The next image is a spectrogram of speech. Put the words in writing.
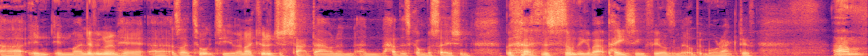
uh, in in my living room here uh, as I talk to you. And I could have just sat down and, and had this conversation, but there's something about pacing feels a little bit more active. Um,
